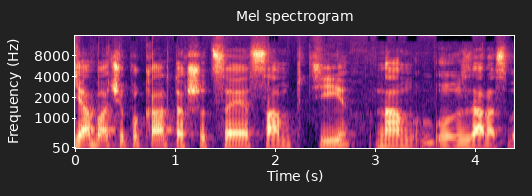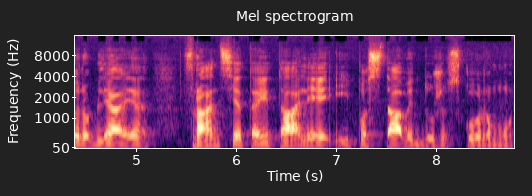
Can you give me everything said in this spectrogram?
Я бачу по картах, що це сам ПТІ нам е, зараз виробляє Франція та Італія і поставить дуже в скорому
